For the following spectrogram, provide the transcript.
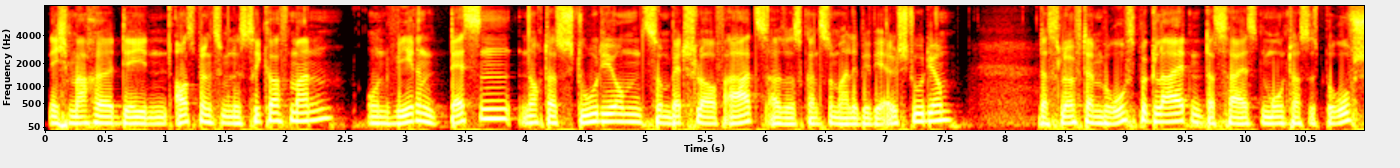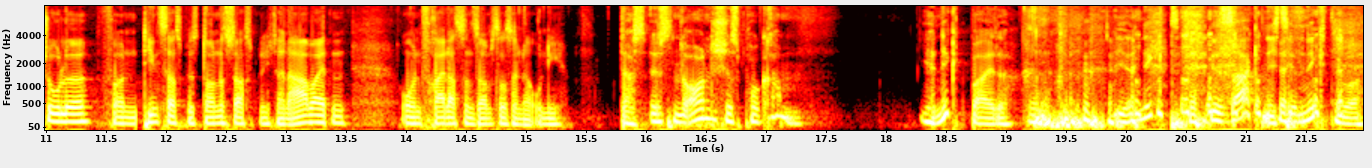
ich mache den Ausbildung zum Industriekaufmann und währenddessen noch das Studium zum Bachelor of Arts, also das ganz normale BWL-Studium. Das läuft dann berufsbegleitend, das heißt, montags ist Berufsschule, von Dienstags bis Donnerstags bin ich dann arbeiten und freitags und samstags in der Uni. Das ist ein ordentliches Programm. Ihr nickt beide. ihr nickt. Ihr sagt nichts, ihr nickt nur.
